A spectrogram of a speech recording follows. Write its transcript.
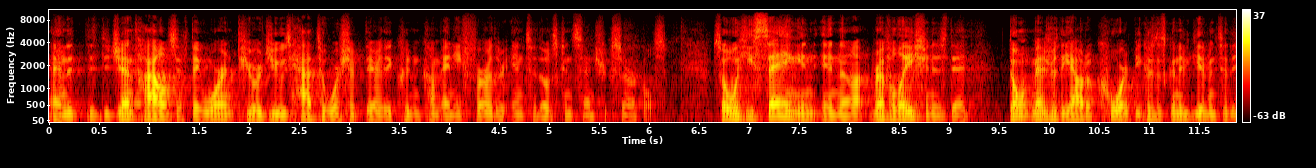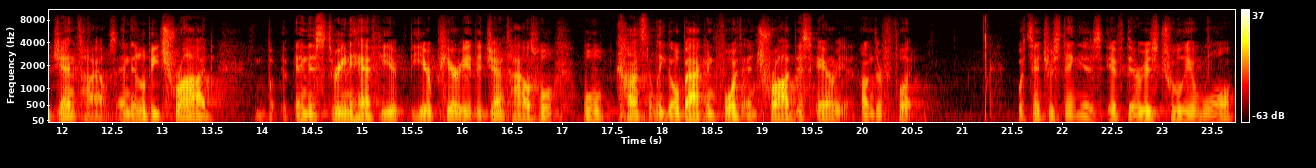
And the, the, Gentiles, if they weren't pure Jews, had to worship there. They couldn't come any further into those concentric circles. So, what he's saying in, in uh, Revelation is that don't measure the outer court because it's going to be given to the Gentiles, and it'll be trod in this three and a half year, year period, the Gentiles will, will constantly go back and forth and trod this area underfoot. What's interesting is if there is truly a wall,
